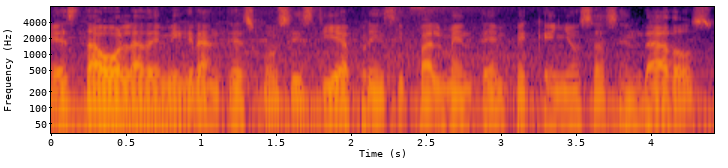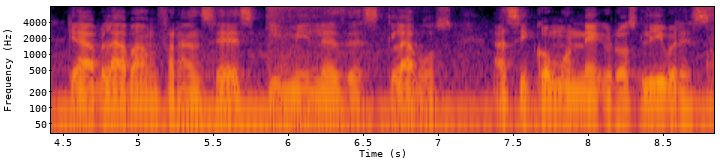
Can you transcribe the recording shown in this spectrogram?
Esta ola de migrantes consistía principalmente en pequeños hacendados que hablaban francés y miles de esclavos, así como negros libres.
